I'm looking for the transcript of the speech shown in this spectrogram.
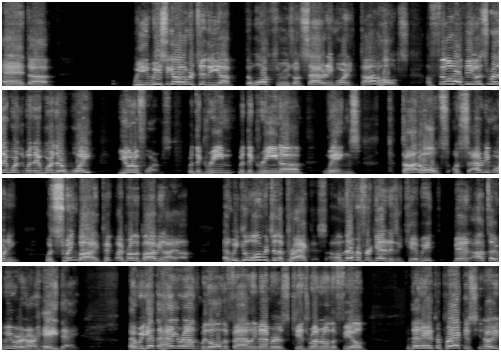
And uh, we we used to go over to the uh, the walkthroughs on Saturday morning. Don Hultz of Philadelphia. This is where they were when they wore their white uniforms with the green with the green uh, wings. Don Hultz on Saturday morning would swing by, pick my brother Bobby and I up, and we go over to the practice. And I'll never forget it as a kid. We, man, I'll tell you, we were in our heyday. And we got to hang around with all the family members, kids running on the field. But then after practice, you know, you,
